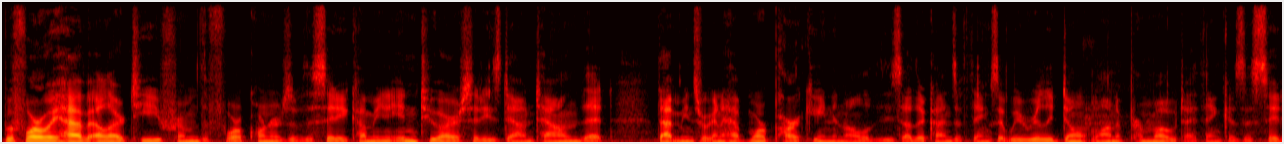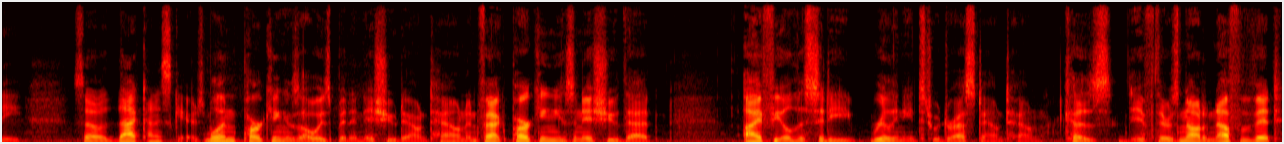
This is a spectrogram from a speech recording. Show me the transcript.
before we have LRT from the four corners of the city coming into our city's downtown that that means we're going to have more parking and all of these other kinds of things that we really don't want to promote I think as a city. So that kind of scares me. Well, and parking has always been an issue downtown. In fact, parking is an issue that I feel the city really needs to address downtown because if there's not enough of it,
